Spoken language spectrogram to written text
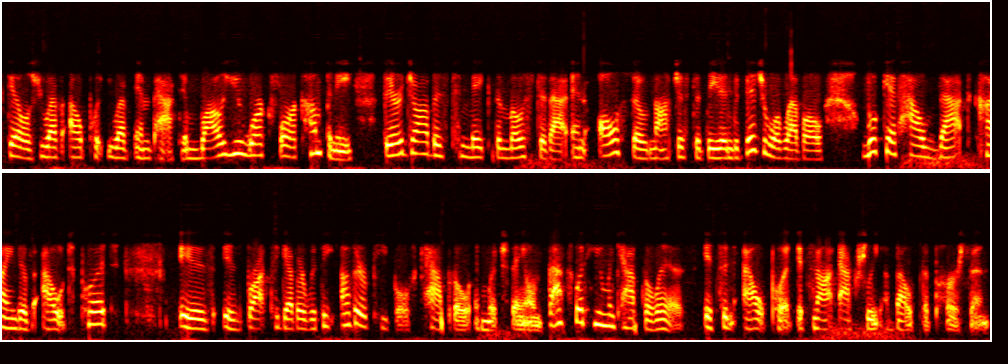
skills, you have output, you have impact. And while you work for a company, their job is to make the most of that. And also, not just at the individual level, look at how that kind of output is, is brought together with the other people's capital in which they own. That's what human capital is. It's an output. It's not actually about the person.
